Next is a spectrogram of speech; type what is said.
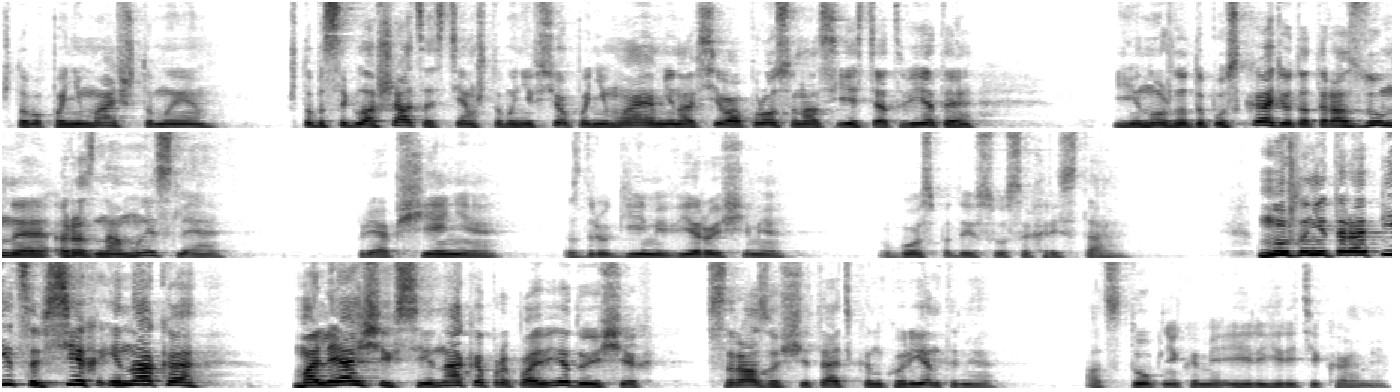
чтобы понимать, что мы, чтобы соглашаться с тем, что мы не все понимаем, не на все вопросы у нас есть ответы, и нужно допускать вот это разумное разномыслие при общении с другими верующими в Господа Иисуса Христа. Нужно не торопиться всех инако молящихся, инако проповедующих сразу считать конкурентами, отступниками или еретиками.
